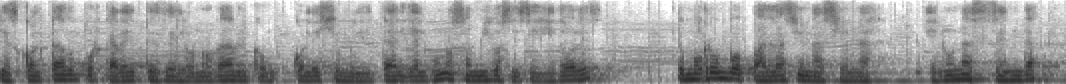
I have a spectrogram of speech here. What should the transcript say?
y escoltado por cadetes del honorable colegio militar y algunos amigos y seguidores, tomó rumbo a Palacio Nacional, en una senda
